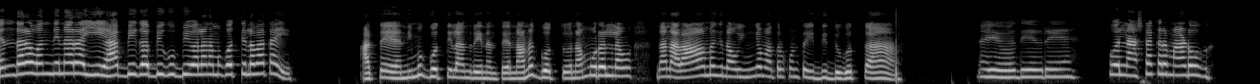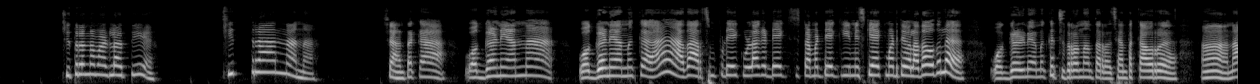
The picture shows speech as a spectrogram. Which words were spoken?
ಎಂದರ ಒಂದಿನಾರ ಈ ಹಬ್ಬಿ ಗಬ್ಬಿ ಗುಬ್ಬಿ ಎಲ್ಲ ನಮಗೆ ಗೊತ್ತಿಲ್ಲವ ತಾಯಿ? ಅತ್ತೆ, ನಿಮಗೆ ಗೊತ್ತಿಲ್ಲ ಅಂದ್ರೆ ಏನಂತೆ? ನನಗೆ ಗೊತ್ತು. ನಮ್ಮೂರಲ್ಲಿ ನಾವು ನಾನು ಆರಾಮಾಗಿ ನಾವು ಹಿಂಗೆ ಮಾತಾಡ್ಕೊಂತ ಇದ್ದಿದ್ದು, ಗೊತ್ತಾ? ಅಯ್ಯೋ ದೇವ್ರಿ. ಹೋಲ್ ನಾಷ್ಟಕರ ಮಾಡೋಗು ಚಿತ್ರಾನ್ನ ಮಾಡ್ಲಾತಿ ಚಿತ್ರಾನ್ನನ? ಶಾಂತಕ ಒಗ್ಗರಣೆ ಅನ್ನ, ಒಗ್ಗರಣೆ ಅನ್ನಕ್ಕ ಅದ ಅರ್ಸಿನ ಪುಡಿ ಉಳ್ಳಾಗಡ್ಡೆ ಹಾಕಿ ಟಮಟೆ ಹಾಕಿ, ಮಿಸ್ಕಿ ಹಾಕಿ ಮಾಡ್ತೀವಲ್ಲ, ಅದ ಹೌದಲ್ಲ? ಒಗ್ಗರಣೆ ಅನ್ನಕ್ಕೆ ಚಿತ್ರಾನ್ನ ಅಂತಾರ ಶಾಂತಕ ಅವ್ರ. ಹಾ, ನಾ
